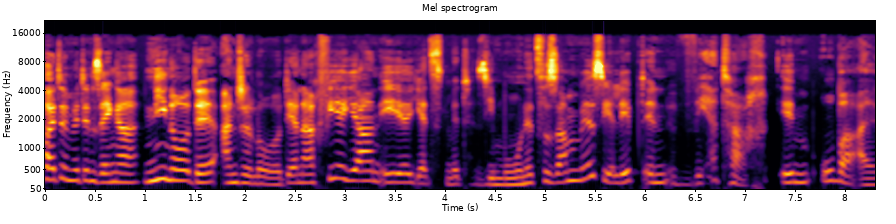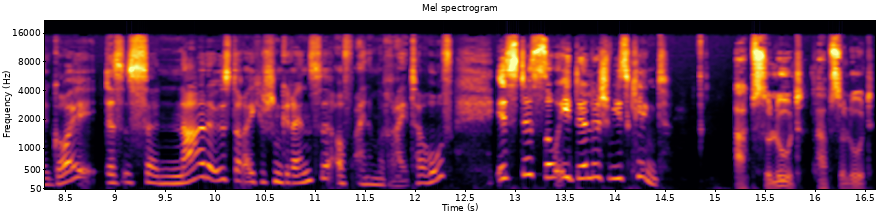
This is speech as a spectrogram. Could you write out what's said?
Heute mit dem Sänger Nino De Angelo, der nach vier Jahren Ehe jetzt mit Simone zusammen ist. Ihr lebt in Wertach im Oberallgäu. Das ist äh, nahe der österreichischen Grenze auf einem Reiterhof. Ist es so idyllisch, wie es klingt? Absolut, absolut.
